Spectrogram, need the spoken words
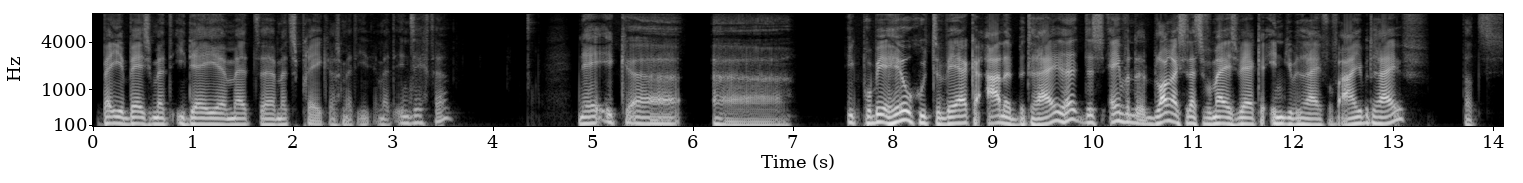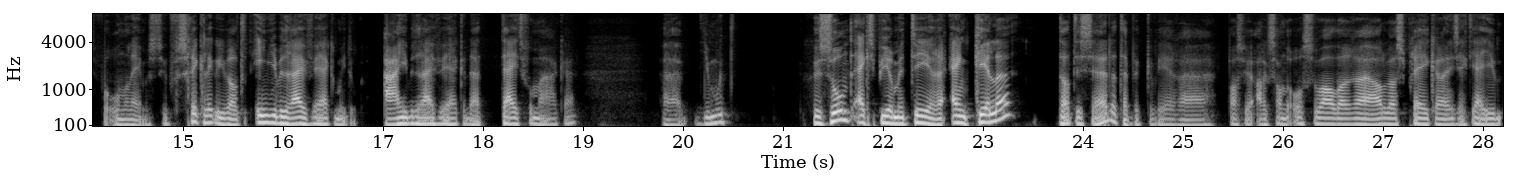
ben je bezig met ideeën, met, uh, met sprekers, met, met inzichten. Nee, ik, uh, uh, ik probeer heel goed te werken aan het bedrijf. Hè. Dus een van de belangrijkste lessen voor mij is werken in je bedrijf of aan je bedrijf. Dat is voor ondernemers natuurlijk verschrikkelijk. Je wilt altijd in je bedrijf werken, maar je moet ook aan je bedrijf werken, daar tijd voor maken. Uh, je moet gezond experimenteren en killen. Dat is, hè, dat heb ik weer, uh, pas weer Alexander Osterwalder uh, hadden we als spreker. En die zegt, ja, je,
